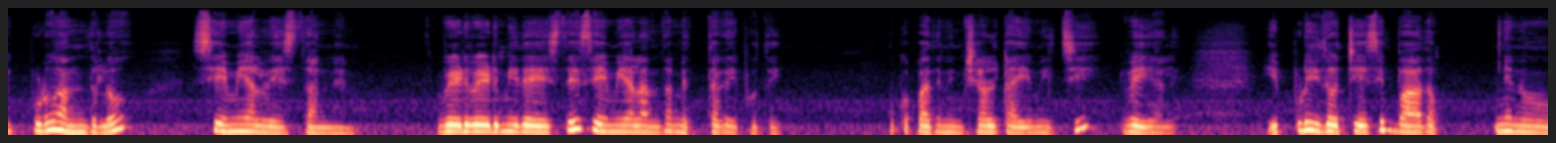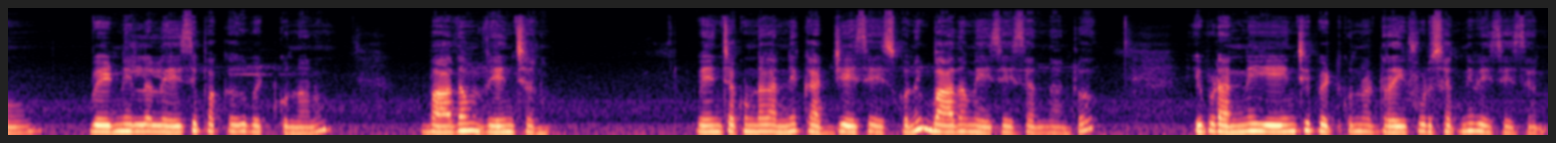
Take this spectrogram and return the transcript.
ఇప్పుడు అందులో సేమియాలు వేస్తాను నేను. వేడి వేడి మీద వేస్తే సేమియాలు అంతా మెత్తగా అయిపోతాయి. ఒక పది నిమిషాలు టైం ఇచ్చి వేయాలి. ఇప్పుడు ఇది వచ్చేసి బాదం. నేను వేడి నీళ్ళలో వేసి పక్కకు పెట్టుకున్నాను. బాదం వేయించను. వేయించకుండా అన్నీ కట్ చేసి వేసుకొని బాదం వేసేసాను దాంట్లో. ఇప్పుడు అన్నీ వేయించి పెట్టుకున్న డ్రై ఫ్రూట్స్ అన్నీ వేసేసాను.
